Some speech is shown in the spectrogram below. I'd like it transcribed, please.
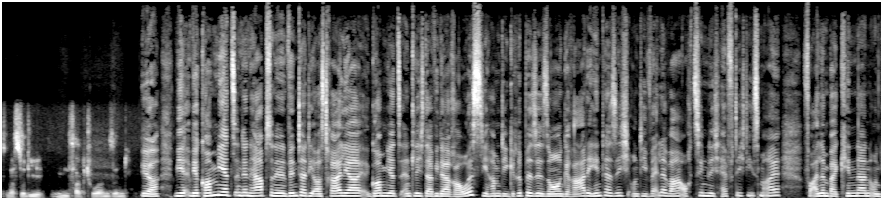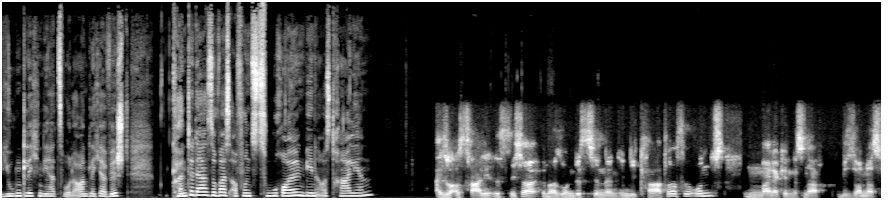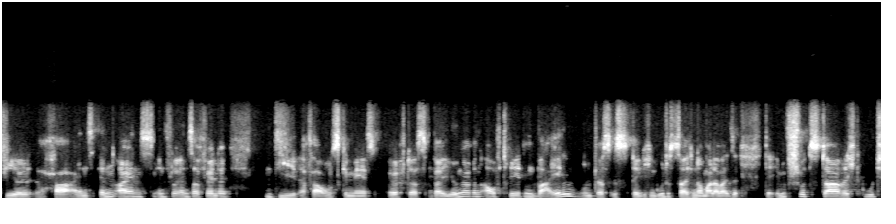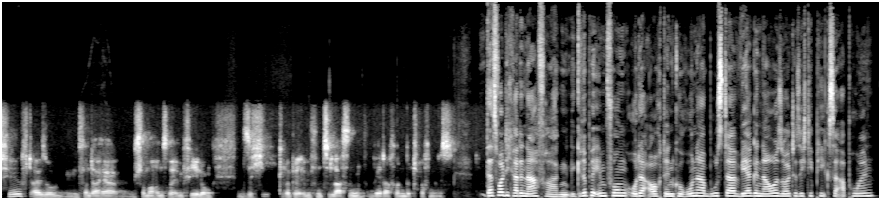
was so die Faktoren sind. Ja, wir, wir kommen jetzt in den Herbst und in den Winter. Die Australier kommen jetzt endlich da wieder raus. Sie haben die Grippesaison gerade hinter sich und die Welle war auch ziemlich heftig diesmal. Vor allem bei Kindern und Jugendlichen, die hat es wohl ordentlich erwischt. Könnte da sowas auf uns zurollen wie in Australien? Also Australien ist sicher immer so ein bisschen ein Indikator für uns. Meiner Kenntnis nach besonders viel H1N1 Influenza-Fälle, die erfahrungsgemäß öfters bei Jüngeren auftreten, weil, und das ist, denke ich, ein gutes Zeichen, normalerweise der Impfschutz da recht gut hilft. Also von daher schon mal unsere Empfehlung, sich Grippe impfen zu lassen, wer davon betroffen ist. Das wollte ich gerade nachfragen. Grippeimpfung oder auch den Corona-Booster, wer genau sollte sich die Piekse abholen?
